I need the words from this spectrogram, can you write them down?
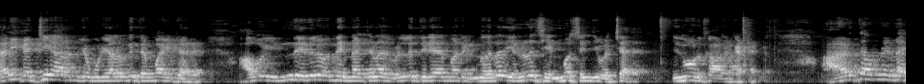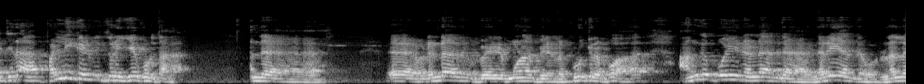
தனி கட்சியை ஆரம்பிக்கக்கூடிய அளவுக்கு தெம்பாயிட்டார். அவர் இந்த இதில் வந்து என்னாச்சுன்னா அது வெளில தெரியாத மாதிரி இருக்கும்போதில் அது என்ன செய்யணுமோ செஞ்சு வச்சார். இது ஒரு காலகட்டங்கள். அடுத்தாப்புல என்னாச்சுன்னா பள்ளி கல்வித்துறைக்கே கொடுத்தாங்க. அந்த ரெண்டாவது பீரியட் மூணாவது பீரியடில் கொடுக்குறப்போ அங்கே போய் நல்ல அந்த நிறைய அந்த ஒரு நல்ல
